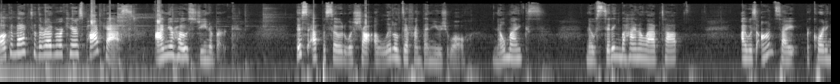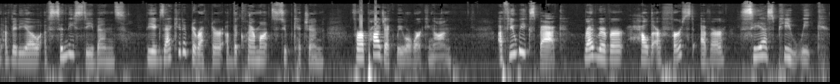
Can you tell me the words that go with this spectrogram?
Welcome back to the Red River Cares podcast. I'm your host, Gina Burke. This episode was shot a little different than usual. No mics, no sitting behind a laptop. I was on site recording a video of Cindy Stevens, the executive director of the Claremont Soup Kitchen, for a project we were working on. A few weeks back, Red River held our first ever CSP Week.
